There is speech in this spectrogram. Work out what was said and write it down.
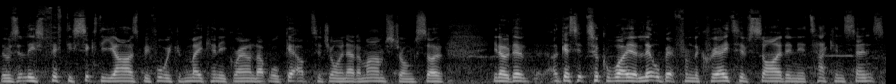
there was at least 50, 60 yards before we could make any ground up or get up to join Adam Armstrong. So, you know, I guess it took away a little bit from the creative side in the attacking sense.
